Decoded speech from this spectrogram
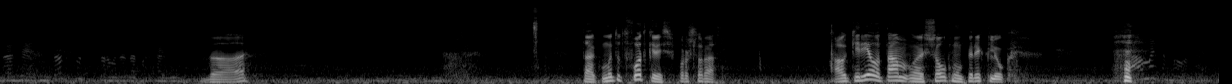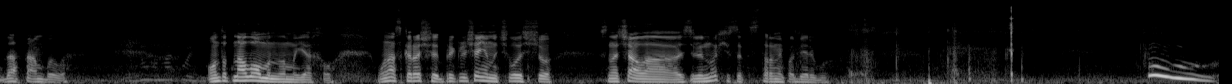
Подожди, это не тот спуск, который мы тогда проходили? Да. Так, мы тут фоткались в прошлый раз. А у Кирилла там э, щелкнул переклюк. Там это было, да? Да, там было. Я думал, на козе. Он тут на ломаном ехал. У нас, короче, приключение началось еще сначала зеленухи с этой стороны по берегу. Фу.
